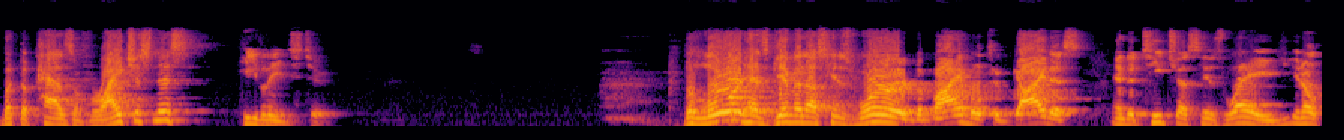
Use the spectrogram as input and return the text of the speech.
But the paths of righteousness, He leads to. The Lord has given us His Word, the Bible, to guide us and to teach us His way. You know,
